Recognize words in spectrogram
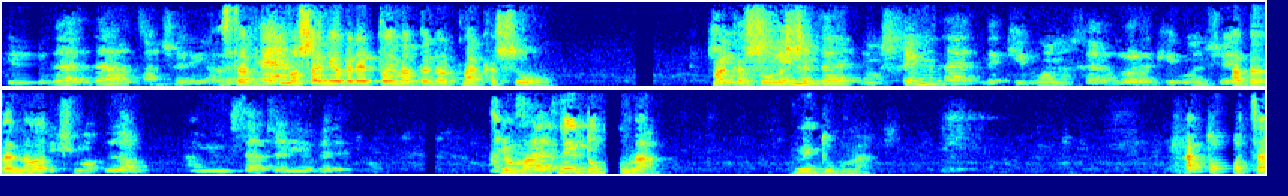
כאילו זה, זה הרצון שלי. אז תעבדי כמו שאני עובדת פה עם הבנות, מה קשור? מה קשור לשם? הם מושכים את זה לכיוון אחר, לא לכיוון ש... הבנות? לא, הממסד שאני עובדת בו. כלומר, תני דוגמה. תני דוגמה. את רוצה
